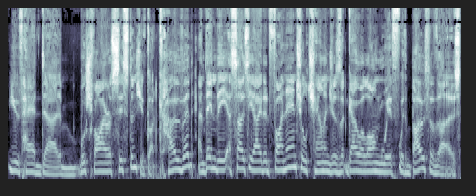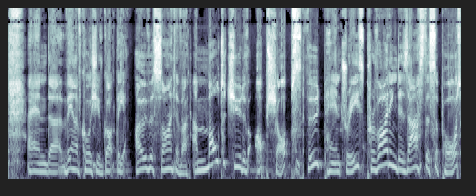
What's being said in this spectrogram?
You've had uh, bushfire assistance, you've got COVID, and then the associated financial challenges that go along with, with both of those. And uh, then, of course, you've got the oversight of a, a multitude of op shops, food pantries, providing disaster support,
